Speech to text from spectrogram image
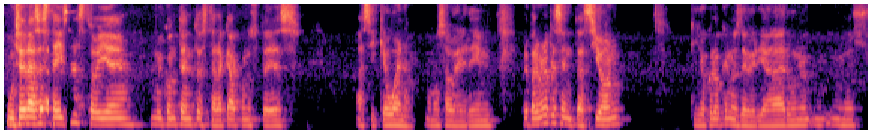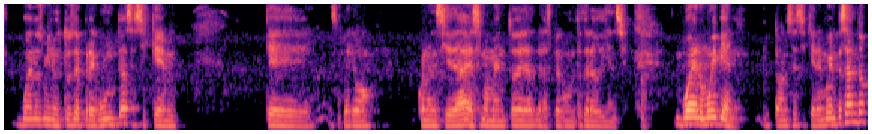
Muchas gracias, Teisa. Estoy eh, muy contento de estar acá con ustedes. Así que bueno, vamos a ver. Eh, preparé una presentación que yo creo que nos debería dar unos buenos minutos de preguntas, así que, que espero con ansiedad ese momento de, las preguntas de la audiencia. Bueno, muy bien. Entonces, si quieren, voy empezando.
